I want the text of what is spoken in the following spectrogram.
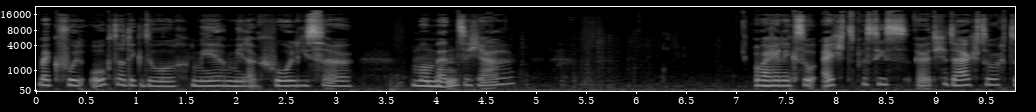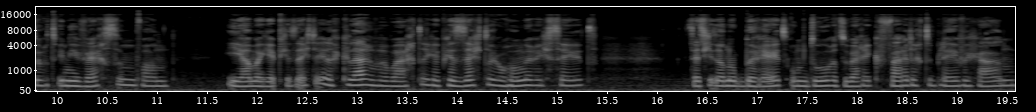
Maar ik voel ook dat ik door meer melancholische momenten ga waarin ik zo echt precies uitgedaagd word door het universum van ja, maar je hebt gezegd dat je er klaar voor waart. Je hebt gezegd dat je hongerig bent. Zet je dan ook bereid om door het werk verder te blijven gaan?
